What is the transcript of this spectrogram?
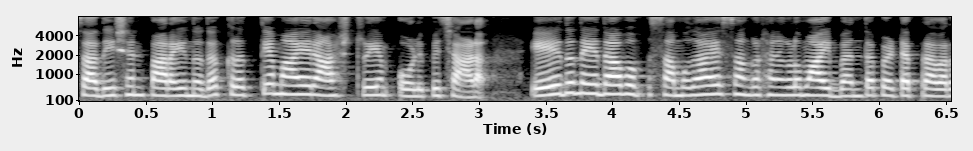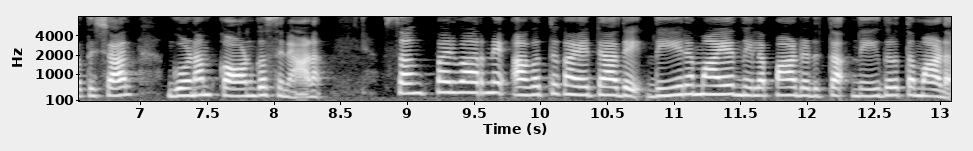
സതീശൻ പറയുന്നത് കൃത്യമായ രാഷ്ട്രീയം ഒളിപ്പിച്ചാണ്. ഏത് നേതാവും സമുദായ സംഘടനകളുമായി ബന്ധപ്പെട്ട് പ്രവർത്തിച്ചാൽ ഗുണം കോൺഗ്രസിനാണ്. സംഘ് പരിവാറിനെ അകത്തു കയറ്റാതെ ധീരമായ നിലപാടെടുത്ത നേതൃത്വമാണ്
